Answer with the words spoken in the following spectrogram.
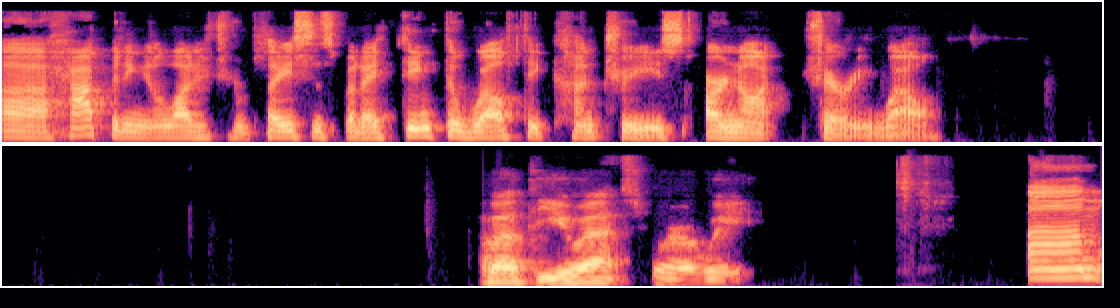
uh, happening in a lot of different places, but I think the wealthy countries are not faring well. How about the US? Where are we? Um,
